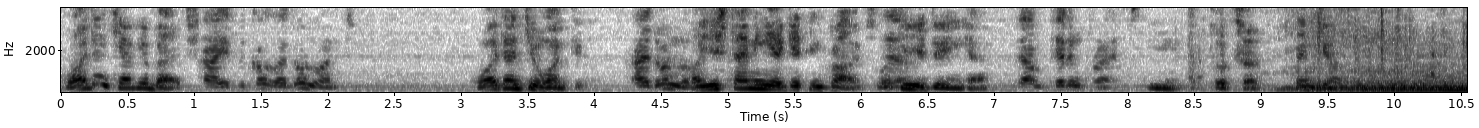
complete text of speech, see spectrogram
Why don't you have your badge? I, because I don't want to. Why don't you want to? I don't know. Are you standing here getting bribes? What Yeah. are you doing here? Yeah, I'm getting bribes. Hmm, thought so. Thank you.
